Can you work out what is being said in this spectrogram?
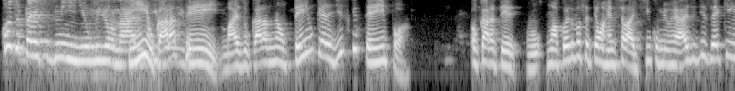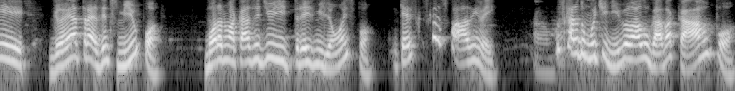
Quando você pega esses menininhos milionários. Sim, o cara tem, mas o cara não tem o que ele disse que tem, pô. O cara ter. Uma coisa é você ter uma renda, sei lá, de 5 mil reais e dizer que ganha 300 mil, pô. Mora numa casa de 3 milhões, pô. Que é isso que os caras fazem, velho. Os caras do multinível alugava carro, pô.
